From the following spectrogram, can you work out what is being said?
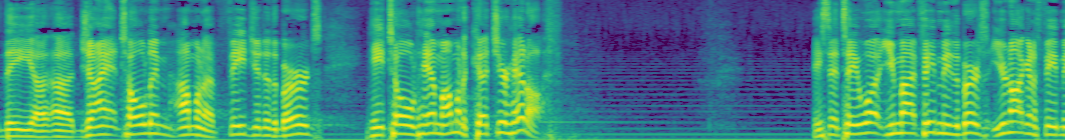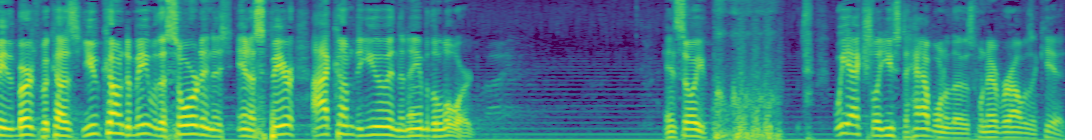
the uh, uh, giant told him, "I'm going to feed you to the birds." He told him, "I'm going to cut your head off." He said, "Tell you what, you might feed me the birds. You're not going to feed me the birds because you come to me with a sword and a, and a spear. I come to you in the name of the Lord." And so he, we actually used to have one of those whenever I was a kid.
